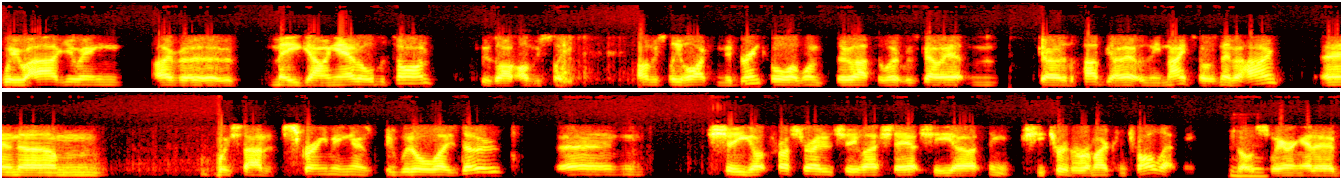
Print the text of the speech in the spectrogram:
we were arguing over me going out all the time because I obviously obviously liking to drink. All I wanted to do after work was go out and go to the pub, go out with my mates. I was never home, and um, we started screaming as we would always do. And she got frustrated. She lashed out. She, uh, I think, she threw the remote control at me. So I was swearing at her,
